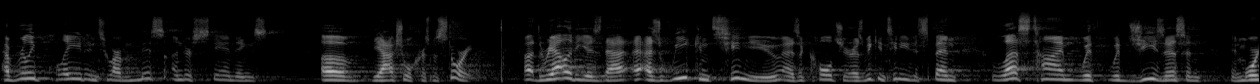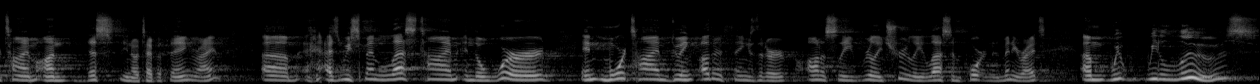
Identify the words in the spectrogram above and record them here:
have really played into our misunderstandings of the actual Christmas story. Uh, the reality is that as we continue as a culture, as we continue to spend less time with, with Jesus and, and more time on this you know, type of thing, right? Um, as we spend less time in the Word and more time doing other things that are honestly, really, truly less important in many rights, um, we, we lose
